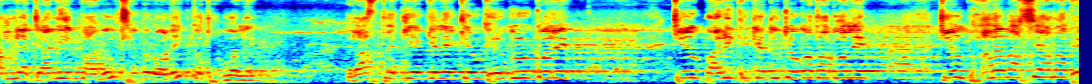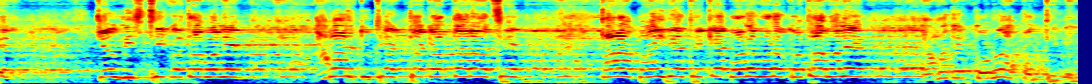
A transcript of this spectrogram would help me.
আমরা জানি পাগল ছাগল অনেক কথা বলে। রাস্তা দিয়ে গেলে কেউ ঘেউ ঘেউ করে। কেউ বাড়ি থেকে দুটো কথা বলে, কেউ ভালোবাসে আমাদের, কেউ মিষ্টি কথা বলে, আবার দুটো একটা গাদ্দার আছে, তারা বাইরে থেকে বড় বড় কথা বলে, আমাদের কোনো আপত্তি নেই।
